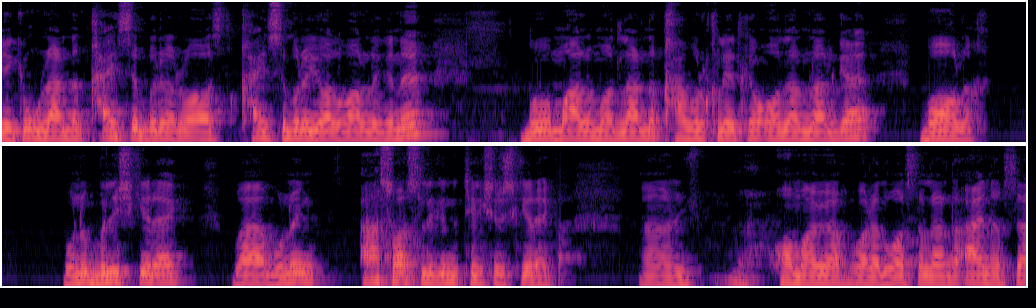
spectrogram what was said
Lekin ularni qaysi biri rost qaysi biri yolg'onligini bu ma'lumotlarni qabul qilayotgan odamlarga bog'liq. Buni bilish kerak va buning asosligini tekshirish kerak. Ommaviy axborot vositalarida ayniqsa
